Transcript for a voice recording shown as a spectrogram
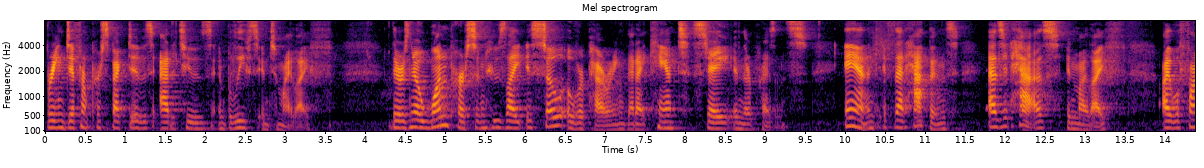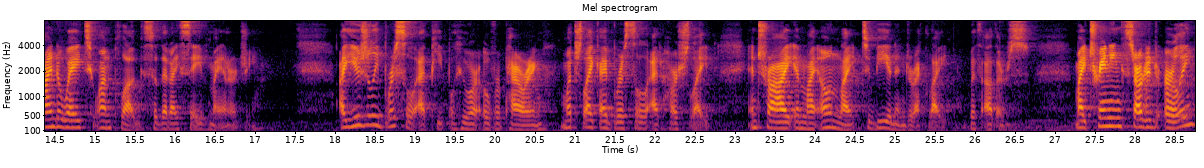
bring different perspectives, attitudes, and beliefs into my life. There is no one person whose light is so overpowering that I can't stay in their presence. And if that happens, as it has in my life, I will find a way to unplug so that I save my energy. I usually bristle at people who are overpowering, much like I bristle at harsh light, and try in my own light to be an indirect light with others. My training started early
